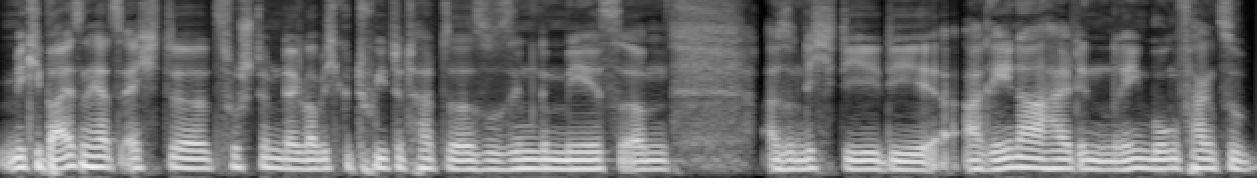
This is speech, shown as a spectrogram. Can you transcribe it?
Mickey Beisenherz echt äh, zustimmen, der, glaube ich, getweetet hatte, so sinngemäß, ähm, also nicht die, die Arena halt in den Regenbogenfarben zu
